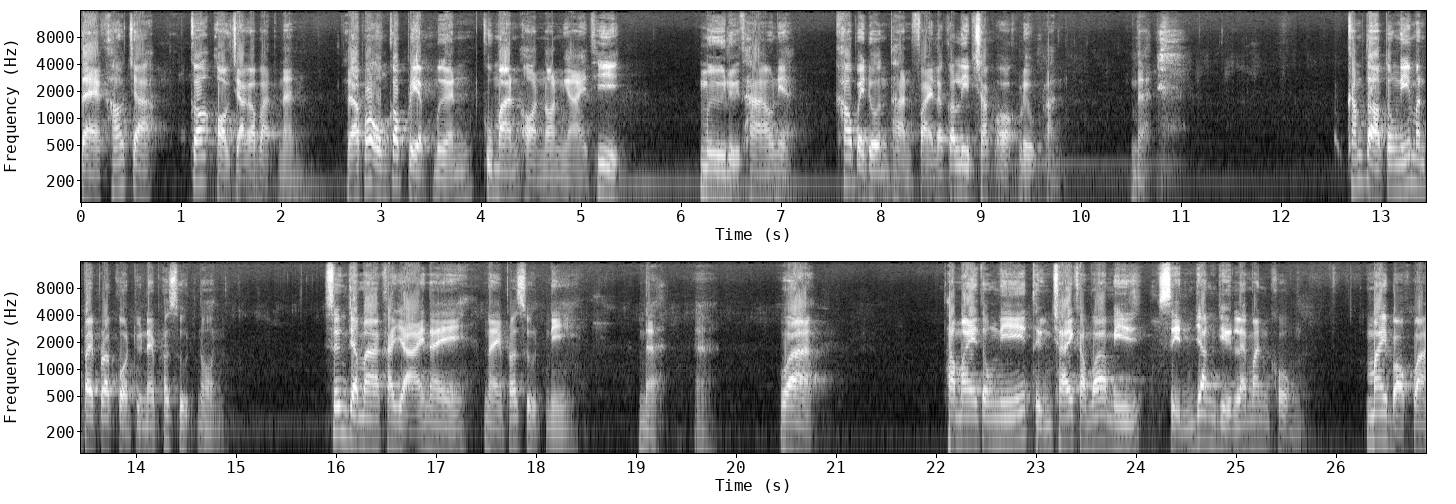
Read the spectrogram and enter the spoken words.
แต่เขาจะ ก็ออกจากอาบัตินั้น แล้วพระองค์ก็เปรียบเหมือนกุมารอ่อนนอนหงายที่มือหรือเท้าเนี่ยเข้าไปโดนฐานไฟแล้วก็รีบชักออกเร็วพลันนะคำตอบตรงนี้มันไปปรากฏอยู่ในพระสูตรนนซึ่งจะมาขยายในในพระสูตรนี้นะอ่าว่าทำไมตรงนี้ถึงใช้คำว่ามีศีลยั่งยืนและมั่นคง ไม่บอกว่า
